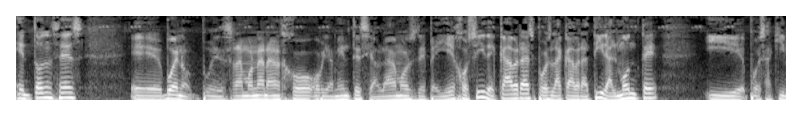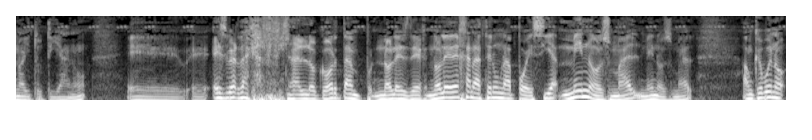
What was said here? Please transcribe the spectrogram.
Entonces, eh, bueno, pues Ramón Naranjo, obviamente, si hablábamos de pellejos y de cabras, pues la cabra tira al monte y pues aquí no hay tutía, ¿no? Eh, eh, es verdad que al final lo cortan, no les no le dejan hacer una poesía, menos mal, menos mal. Aunque bueno,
